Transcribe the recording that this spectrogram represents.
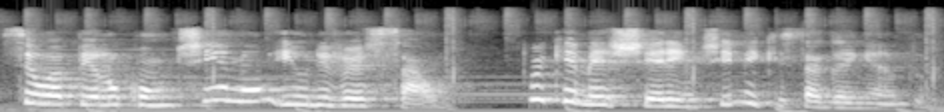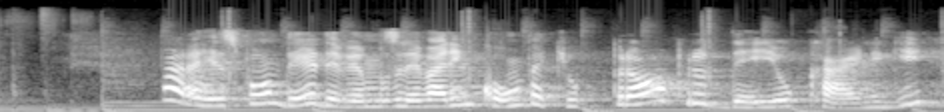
seu apelo contínuo e universal? Por que mexer em time que está ganhando? Para responder, devemos levar em conta que o próprio Dale Carnegie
